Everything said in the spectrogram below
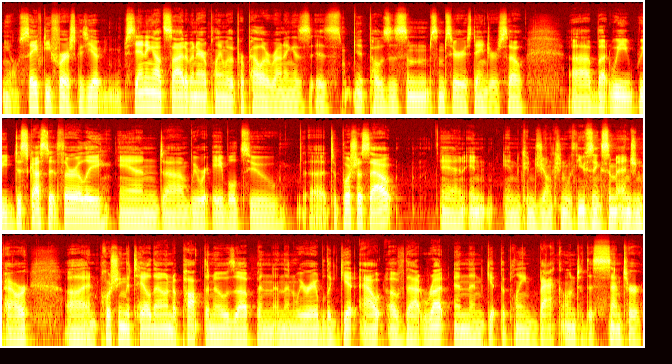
you know safety first because you standing outside of an airplane with a propeller running is is it poses some some serious danger so uh, but we we discussed it thoroughly and um, we were able to uh, to push us out and in in conjunction with using some engine power uh, and pushing the tail down to pop the nose up and, and then we were able to get out of that rut and then get the plane back onto the center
